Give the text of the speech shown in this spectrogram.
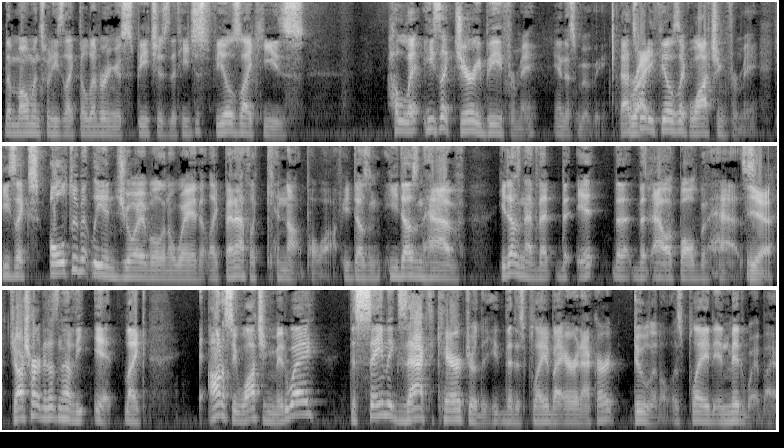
the moments when he's like delivering his speeches that he just feels like he's, he's like Jerry B for me in this movie. That's what he feels like watching for me. He's like ultimately enjoyable in a way that like Ben Affleck cannot pull off. He doesn't, he doesn't have, he doesn't have that, the it that, that Alec Baldwin has. Yeah. Josh Hartnett doesn't have the it. Like, honestly, watching Midway, the same exact character that, he, that is played by Aaron Eckhart, Doolittle, is played in Midway by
